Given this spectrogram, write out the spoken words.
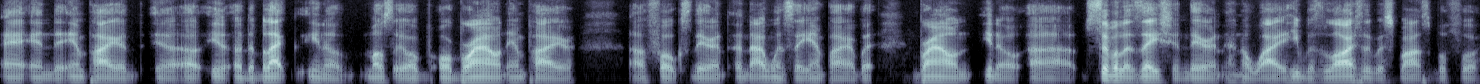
and, and the empire, uh, uh the black, you know, mostly or, or brown empire uh, folks there. And I wouldn't say empire, but brown, you know, uh, civilization there in, in, Hawaii. He was largely responsible for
